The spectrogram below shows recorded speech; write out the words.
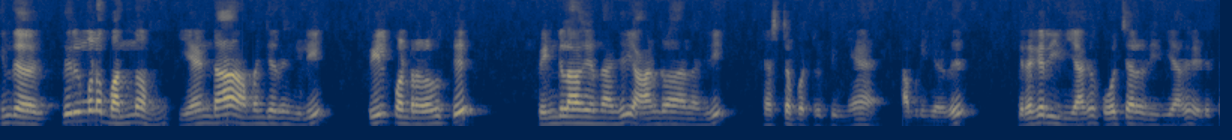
இந்த திருமண பந்தம் ஏண்டா அமைஞ்சதுன்னு சொல்லி ஃபீல் பண்ணுற அளவுக்கு பெண்களாக இருந்தாலும் சரி ஆண்களாக இருந்தாலும் சரி கஷ்டப்பட்டிருப்பீங்க அப்படிங்கிறது கிரக ரீதியாக கோச்சார ரீதியாக எடுத்த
